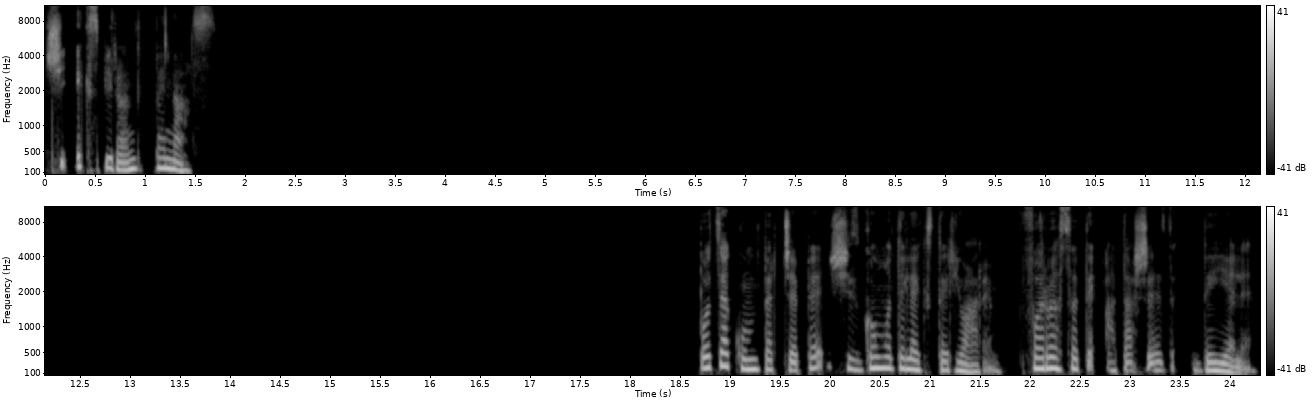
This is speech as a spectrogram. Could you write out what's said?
și expirând pe nas. Poți acum percepe și zgomotele exterioare, fără să te atașezi de ele.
